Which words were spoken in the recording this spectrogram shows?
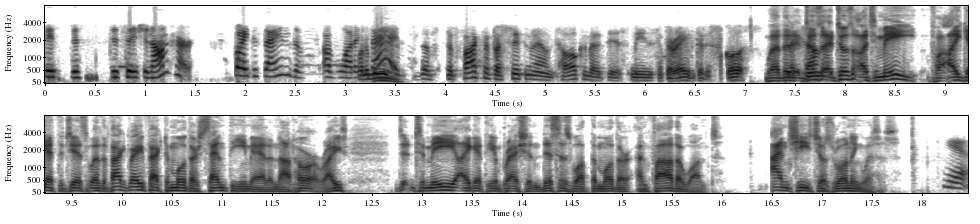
this this decision on her. by the sounds of, of what it But I mean, says. the, the fact that they're sitting around talking about this means that they're able to discuss. Well, then it does. It does. Uh, to me, for, I get the gist. Well, the fact, very fact, the mother sent the email and not her, right? D- to me, I get the impression this is what the mother and father want, and she's just running with it. Yeah.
